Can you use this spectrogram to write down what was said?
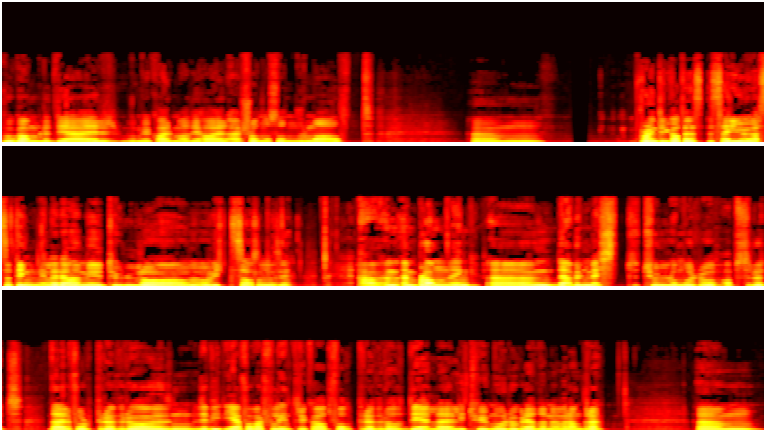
hvor gamle de er, hvor mye karma de har, er sånn og sånn normalt. Um, Får du inntrykk av at det er seriøse ting, eller er det mye tull og, og vitser, som du sier? Ja, en, en blanding. Um, det er vel mest tull og moro, absolutt. Der folk prøver å Jeg får i hvert fall inntrykk av at folk prøver å dele litt humor og glede med hverandre. Um,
